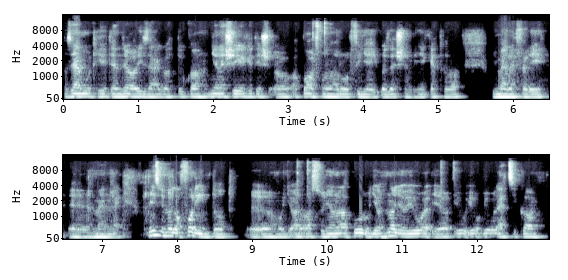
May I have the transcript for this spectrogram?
az elmúlt héten realizálgattuk a nyereségeket, és a, a partvonalról figyeljük az eseményeket, hogy merre felé mennek. Nézzük meg a forintot, hogy az hogyan alakul. Ugye ott nagyon jól, jól, jól, jól látszik a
